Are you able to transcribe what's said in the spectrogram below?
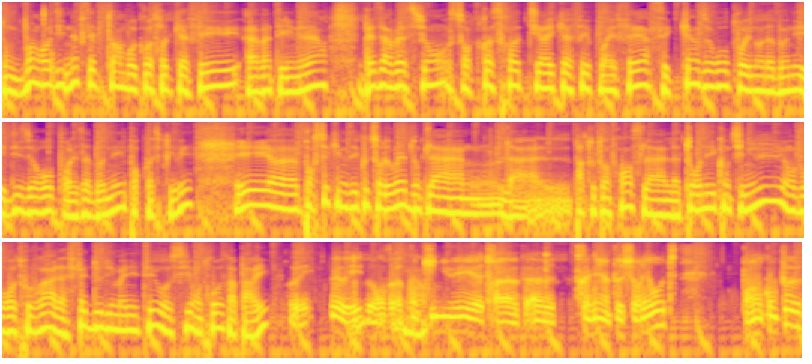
donc vendredi 9 septembre au Crossroad Café à 21h. Réservation sur crossroad-café.fr. C'est 15 euros pour les non-abonnés et 10 euros pour les abonnés. Pourquoi se priver? Et euh, pour ceux qui nous écoutent sur le web, donc la, la- partout en France, la, la tournée continue. On vous retrouvera à la Fête de l'Humanité aussi, entre autres à Paris. Oui, oui, oui. On va continuer à, tra- à traîner un peu sur les routes pendant qu'on peut.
